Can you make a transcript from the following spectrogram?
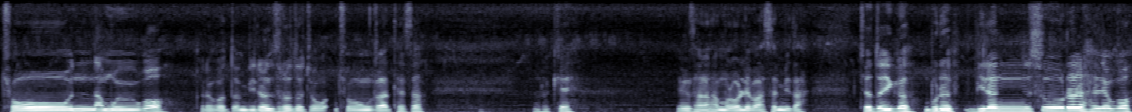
좋은 나무고 그리고 또 미련수로도 조- 좋은 것 같아서 이렇게 영상을 한번 올려봤습니다. 저도 이거 물을 미련수를 하려고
